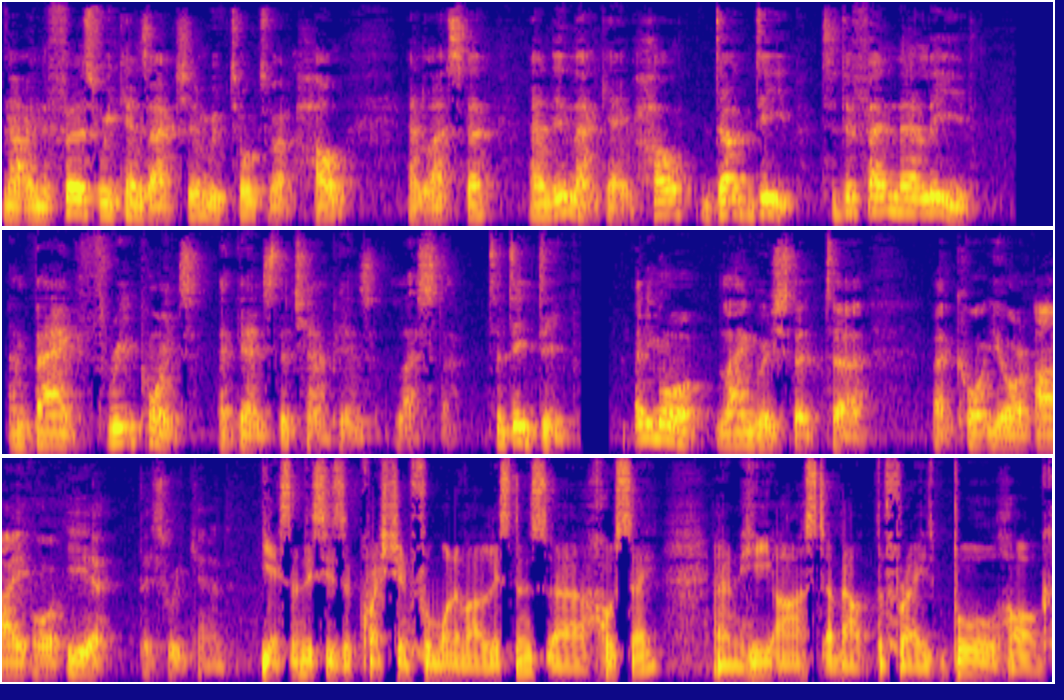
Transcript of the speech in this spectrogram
Now, in the first weekend's action, we've talked about Hull and Leicester, and in that game, Hull dug deep to defend their lead and bag three points against the champions Leicester. To dig deep. Any more language that uh, uh, caught your eye or ear this weekend? Yes, and this is a question from one of our listeners, uh, Jose, and he asked about the phrase ball hog.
